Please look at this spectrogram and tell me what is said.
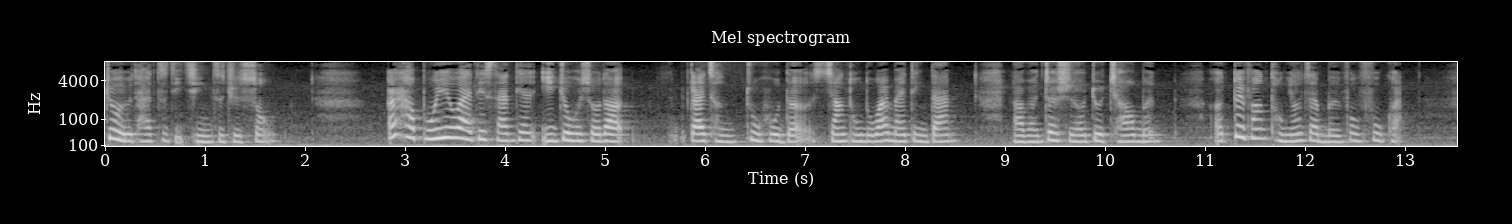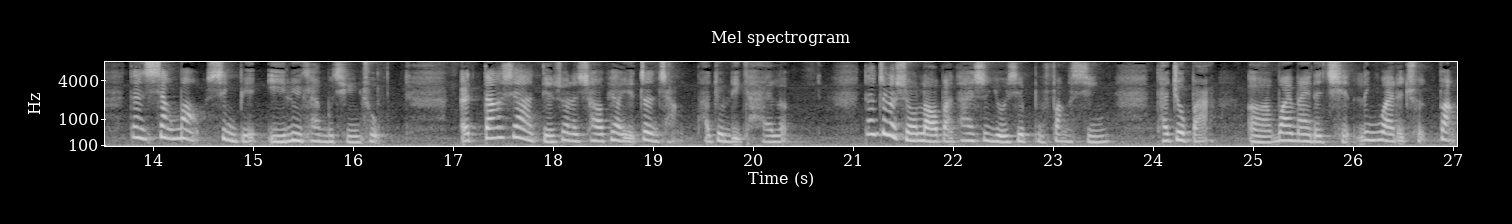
就由他自己亲自去送。而毫不意外，第三天依旧会收到该层住户的相同的外卖订单。老板这时候就敲门，而对方同样在门缝付款，但相貌、性别一律看不清楚。而当下点算的钞票也正常，他就离开了。但这个时候，老板他还是有些不放心，他就把。呃，外卖的钱另外的存放，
